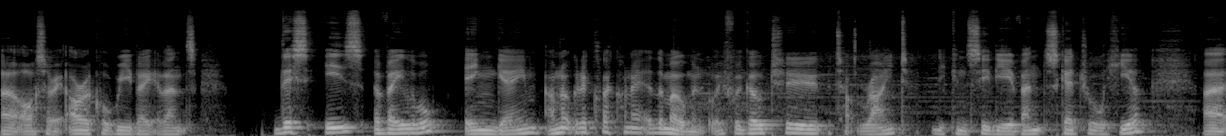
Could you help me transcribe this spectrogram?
uh, or sorry, Oracle Rebate events. This is available in game. I'm not going to click on it at the moment, but if we go to the top right, you can see the event schedule here. Uh,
